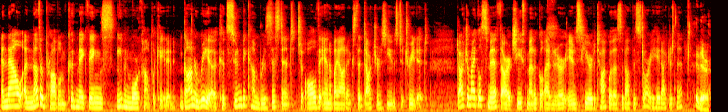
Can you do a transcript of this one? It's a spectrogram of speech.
And now another problem could make things even more complicated. Gonorrhea could soon become resistant to all the antibiotics that doctors use to treat it. Dr. Michael Smith, our chief medical editor, is here to talk with us about this story. Hey, Dr. Smith. Hey there.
